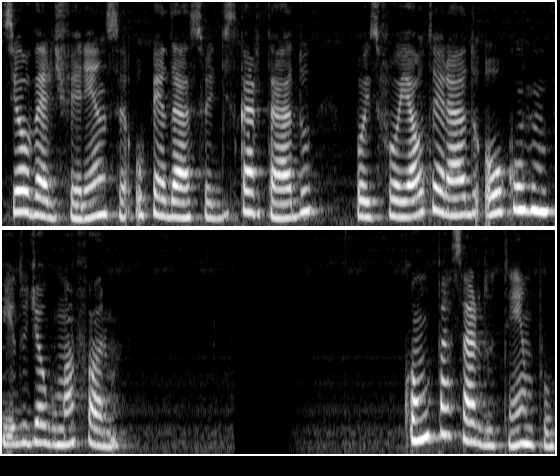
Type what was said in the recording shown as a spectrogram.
se houver diferença, o pedaço é descartado, pois foi alterado ou corrompido de alguma forma. Com o passar do tempo,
